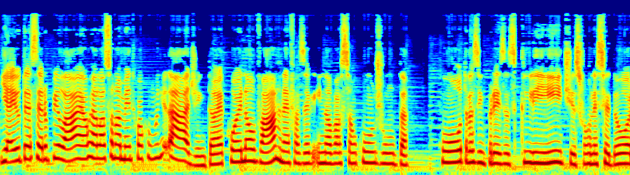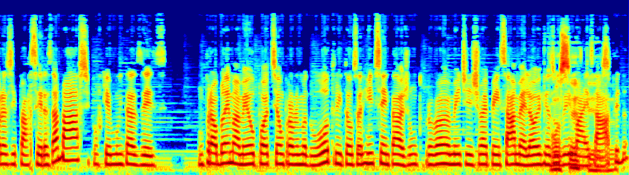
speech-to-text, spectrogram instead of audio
E aí o terceiro pilar é o relacionamento com a comunidade. Então é co-inovar, né, fazer inovação conjunta com outras empresas clientes, fornecedoras e parceiras da BASF, porque muitas vezes um problema meu pode ser um problema do outro, então se a gente sentar junto, provavelmente a gente vai pensar melhor e resolver mais rápido.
